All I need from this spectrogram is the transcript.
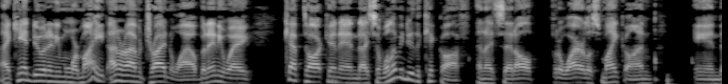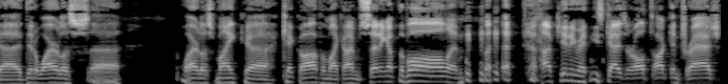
I can't do it anymore. Might. I don't know. I haven't tried in a while. But anyway, kept talking and I said, well, let me do the kickoff. And I said, I'll put a wireless mic on and, uh, did a wireless, uh, wireless mic, uh, kickoff. I'm like, I'm setting up the ball and I'm kidding, man. These guys are all talking trash,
